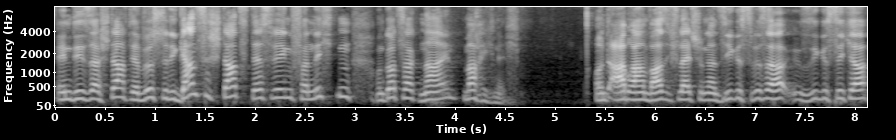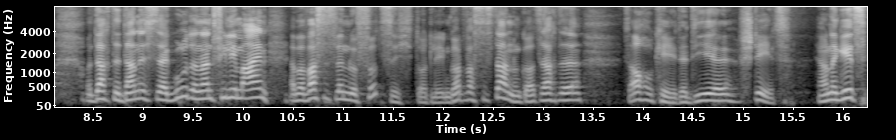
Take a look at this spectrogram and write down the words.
in dieser Stadt. Da wirst du die ganze Stadt deswegen vernichten. Und Gott sagt, nein, mache ich nicht. Und Abraham war sich vielleicht schon ganz siegessicher und dachte, dann ist es ja gut. Und dann fiel ihm ein, aber was ist, wenn nur 40 dort leben? Gott, was ist dann? Und Gott sagte, ist auch okay, der Deal steht. Ja, und dann geht es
